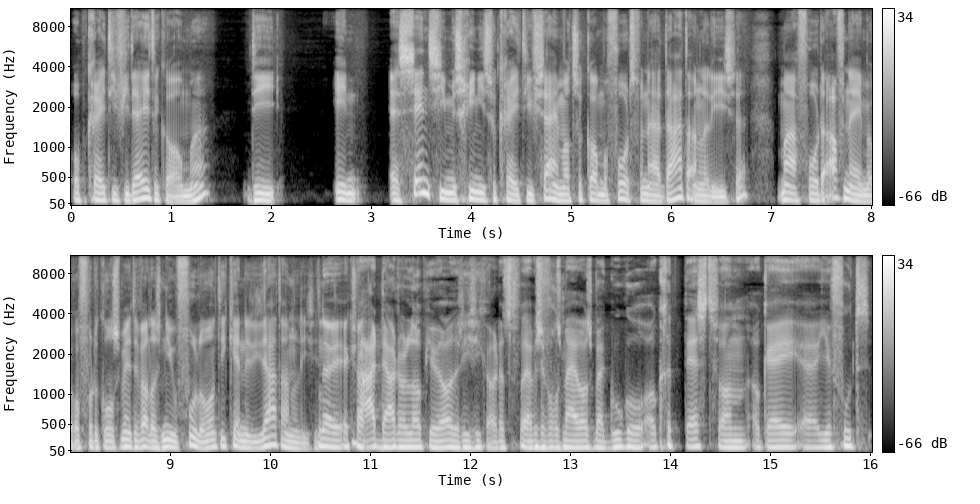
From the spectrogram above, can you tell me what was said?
op creatieve ideeën te komen, die in essentie misschien niet zo creatief zijn, want ze komen voort vanuit data-analyse, maar voor de afnemer of voor de consumenten wel eens nieuw voelen, want die kennen die data-analyse. Nee, exact. Maar daardoor loop je wel het risico. Dat hebben ze volgens mij wel eens bij Google ook getest van, oké, okay, uh, je voedt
